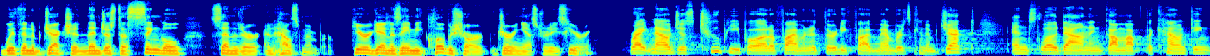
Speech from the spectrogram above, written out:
with an objection than just a single senator and House member. Here again is Amy Klobuchar during yesterday's hearing. Right now, just two people out of 535 members can object and slow down and gum up the counting.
